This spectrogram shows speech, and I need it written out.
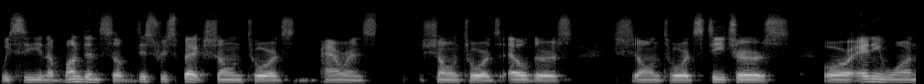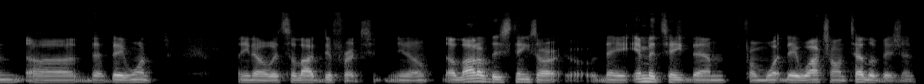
we see an abundance of disrespect shown towards parents, shown towards elders, shown towards teachers, or anyone uh, that they want you know it's a lot different you know. A lot of these things are they imitate them from what they watch on television.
